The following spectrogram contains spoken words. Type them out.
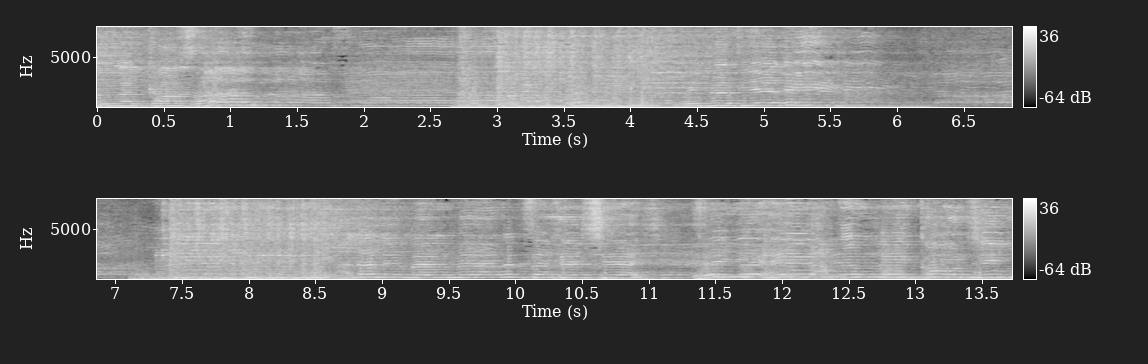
ولا كازا المهمة ديالي ما نتسخن شاي هي هي كونجي نزيد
